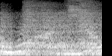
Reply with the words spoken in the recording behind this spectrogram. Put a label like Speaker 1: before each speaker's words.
Speaker 1: you want. to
